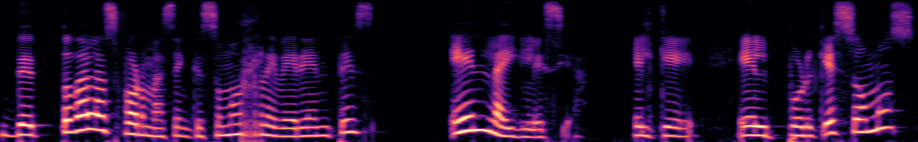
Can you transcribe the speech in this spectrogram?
de todas las formas en que somos reverentes en la iglesia. El que el por qué somos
